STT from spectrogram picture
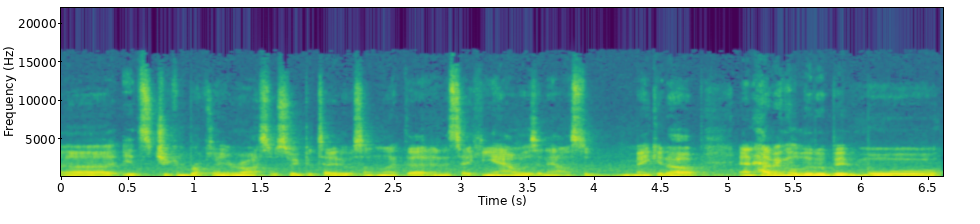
Uh, it's chicken, broccoli, and rice, or sweet potato, or something like that, and it's taking hours and hours to make it up. And having a little bit more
